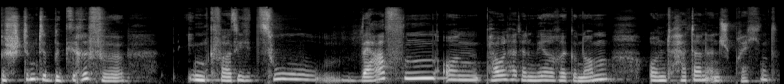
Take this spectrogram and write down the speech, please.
bestimmte Begriffe ihm quasi zuwerfen und Paul hat dann mehrere genommen und hat dann entsprechend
